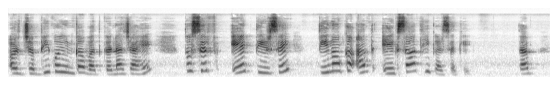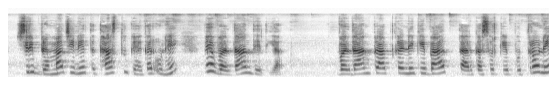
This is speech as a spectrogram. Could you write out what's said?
और जब भी कोई उनका वध करना चाहे तो सिर्फ़ एक तीर से तीनों का अंत एक साथ ही कर सके। तब श्री ब्रह्मा जी ने तथास्तु कहकर उन्हें वह वरदान दे दिया। वरदान प्राप्त करने के बाद तारकासुर के पुत्रों ने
